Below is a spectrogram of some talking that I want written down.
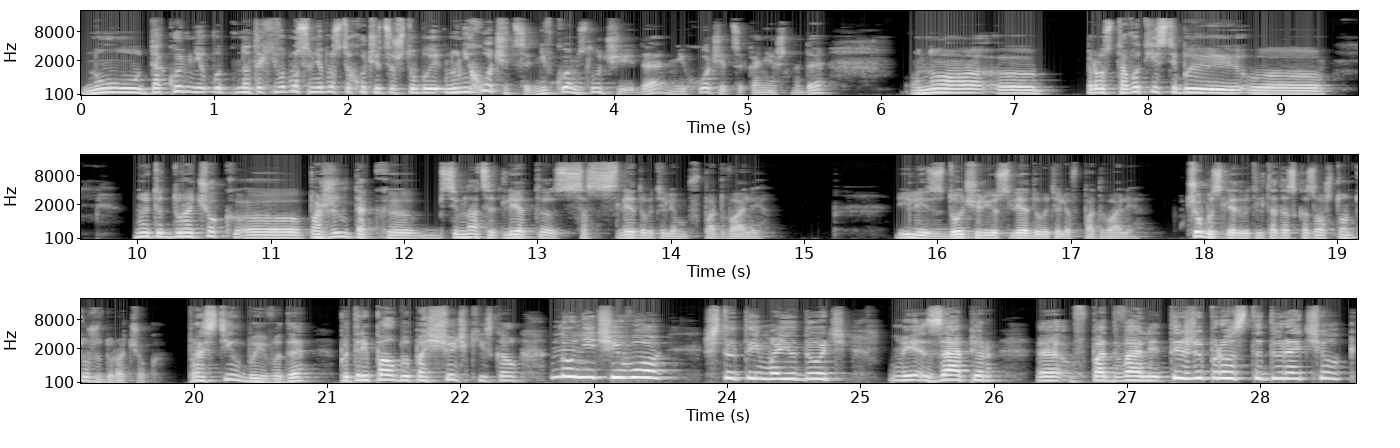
Ну, такой мне, вот на такие вопросы мне просто хочется, чтобы, ну не хочется, ни в коем случае, да, не хочется, конечно, да, но э, просто вот если бы, э, ну этот дурачок э, пожил так 17 э, лет со следователем в подвале или с дочерью следователя в подвале, что бы следователь тогда сказал, что он тоже дурачок? Простил бы его, да? Потрепал бы по щечке и сказал, ну ничего, что ты мою дочь э, запер э, в подвале. Ты же просто дурачок.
